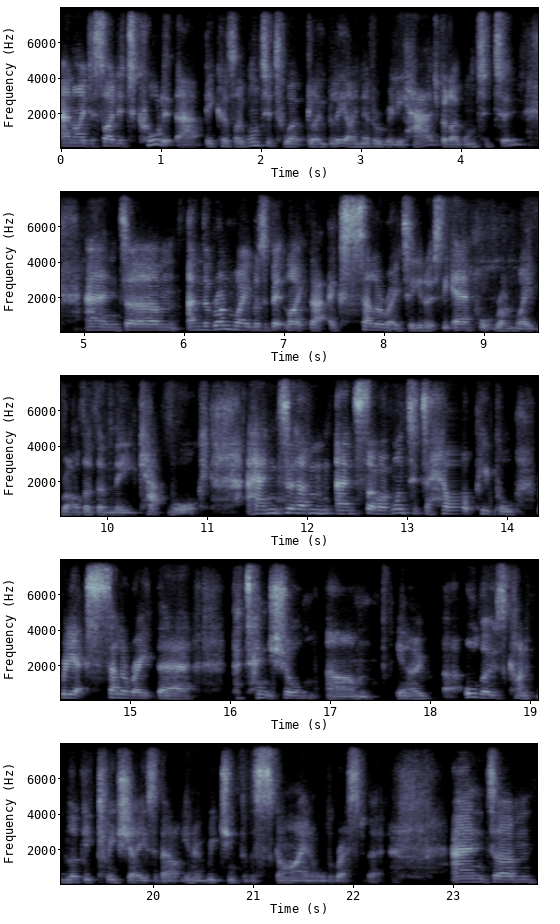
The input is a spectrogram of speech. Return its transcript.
and I decided to call it that because I wanted to work globally. I never really had, but I wanted to. And um, and the runway was a bit like that accelerator. You know, it's the airport runway rather than the catwalk. And um, and so I wanted to help people really accelerate their potential. Um, you know, uh, all those kind of lovely cliches about you know reaching for the sky and all the rest of it. And um,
